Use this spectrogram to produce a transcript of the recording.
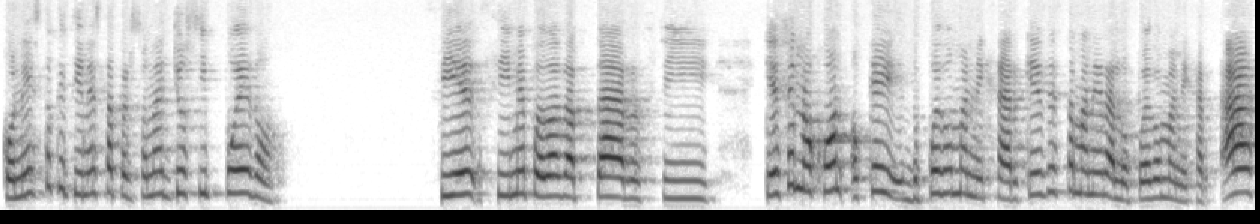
con esto que tiene esta persona, yo sí puedo. Sí, sí me puedo adaptar, sí. Que es enojón, ok, lo puedo manejar. Que es de esta manera, lo puedo manejar. Ah,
